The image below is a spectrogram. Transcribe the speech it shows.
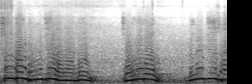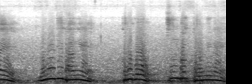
충북 민주연합은 정의로운 민주사회, 민주당의 그리고 충북 도민의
